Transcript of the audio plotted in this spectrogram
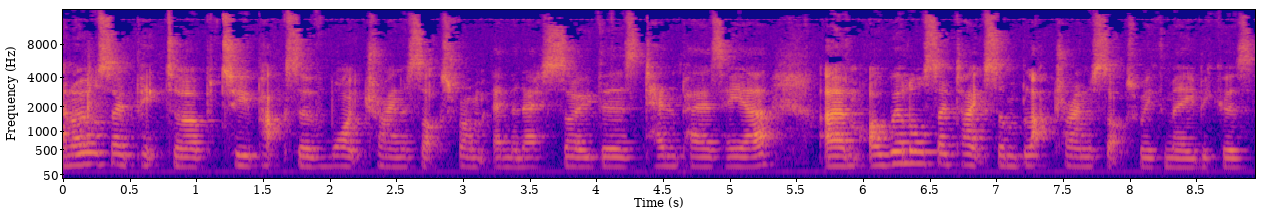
And I also picked up two packs of white trainer socks from M&S, so there's 10 pairs here. Um, I will also take some black trainer socks with me because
